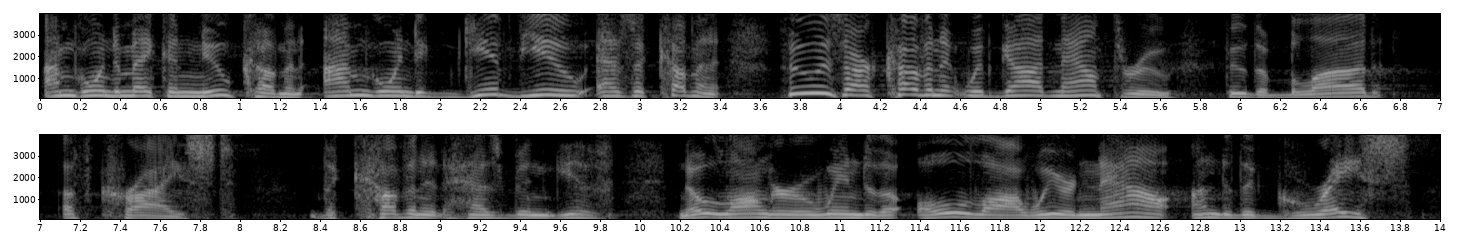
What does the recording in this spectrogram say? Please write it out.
I'm going to make a new covenant. I'm going to give you as a covenant. Who is our covenant with God now through? Through the blood of Christ. The covenant has been given. No longer are we under the old law. We are now under the grace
